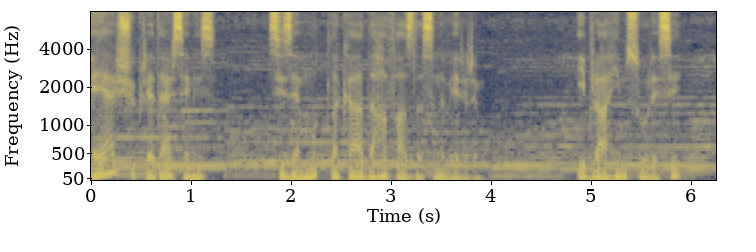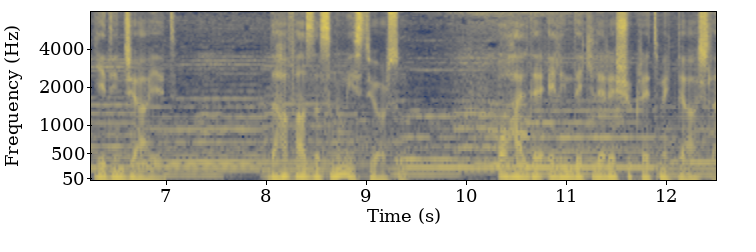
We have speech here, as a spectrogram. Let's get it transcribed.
Eğer şükrederseniz size mutlaka daha fazlasını veririm. İbrahim Suresi 7. Ayet Daha fazlasını mı istiyorsun? O halde elindekilere şükretmekle aşla.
